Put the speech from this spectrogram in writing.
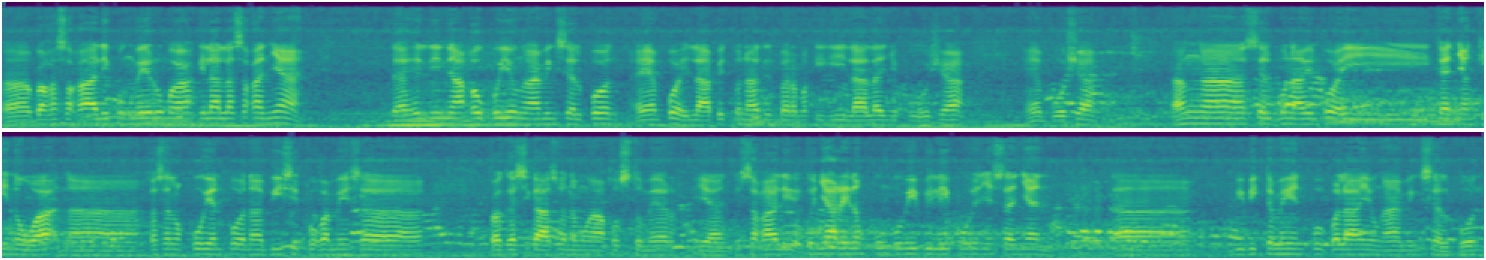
Ah, baka sakali pong mayroong makakilala sa kanya. Dahil ninakaw po yung aming cellphone. Ayan po, ilapit po natin para makikilala niyo po siya. Ayan po siya. Ang ah, cellphone namin po ay kanyang kinuha na kasalukuyan po na busy po kami sa pag-asikaso ng mga customer. Ayan, kung sakali, kunyari lang pong bumibili po niya sa niyan, uh, bibigtamahin po pala yung aming cellphone.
